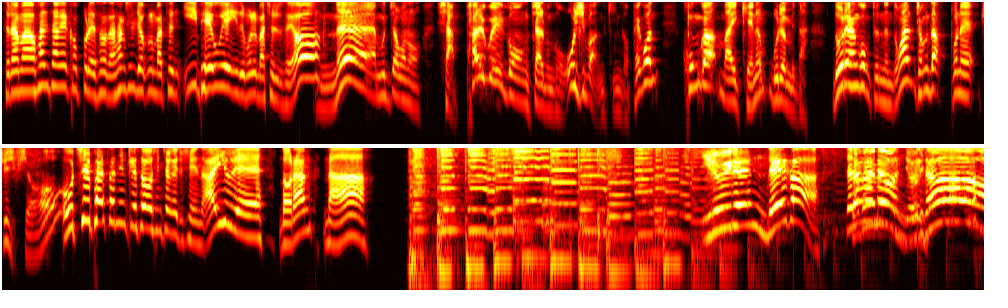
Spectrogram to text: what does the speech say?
드라마 환상의 커플에서 나상실 역을 맡은 이 배우의 이름을 맞춰주세요. 네 문자번호 샵 8910 짧은 거 50원 긴 거 100원 콩과 마이크는 무료입니다. 노래 한 곡 듣는 동안 정답 보내주십시오. 5784님께서 신청해주신 아이유의 너랑 나. 일요일엔 내가 짜장라면 요리사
